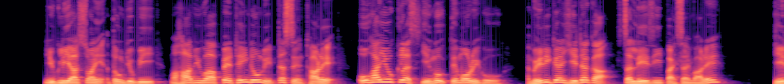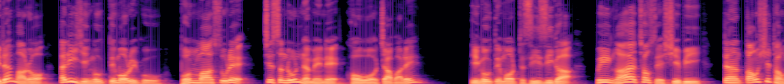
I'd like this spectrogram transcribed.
။နျူကလ িয়ার စွမ်းအင်အသုံးပြုပြီးမဟာဗျူဟာပဲ့ထိန်းဒုံးတွေတက်ဆင်ထားတဲ့ Ohio Class ရေငုပ်သင်္ဘောတွေကိုအမေရိကန်ရေတပ်က14စီးပိုင်ဆိုင်ပါတယ်။ရေတပ်မှာတော့အဲ့ဒီရေငုပ်သင်္ဘောတွေကိုဘွန်မာဆိုတဲ့ချစ်စနိုးနာမည်နဲ့ခေါ်ဝေါ်ကြပါတယ်။ရေငုပ်သင်္ဘောတစ်စီးစီးက ပေ960ရှိပြီးတန်18000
